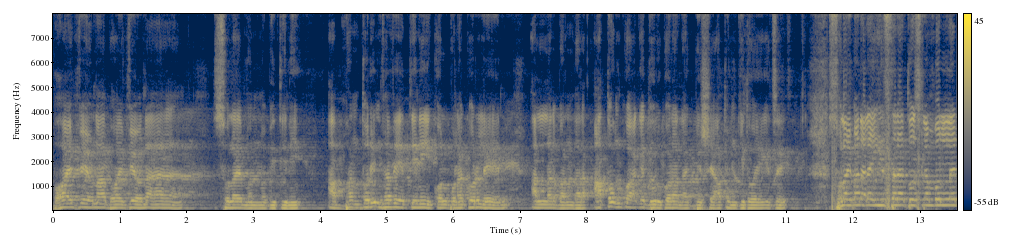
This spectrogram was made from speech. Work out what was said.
ভয় পেও না, ভয় পেও না। সোলাইমান নবী তিনি আভ্যন্তরীণ ভাবে তিনি কল্পনা করলেন, আল্লাহর বান্দার আতঙ্ক আগে দূর করা লাগবে, সে আতঙ্কিত হয়ে গেছে। সোলাইমান আলাইহিস সালাতু বললেন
